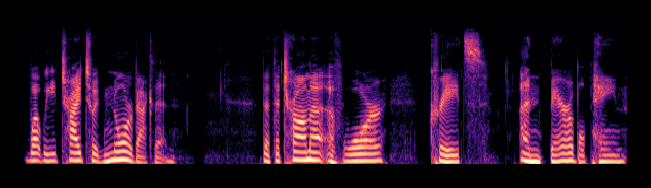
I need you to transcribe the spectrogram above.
what we tried to ignore back then that the trauma of war creates unbearable pain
